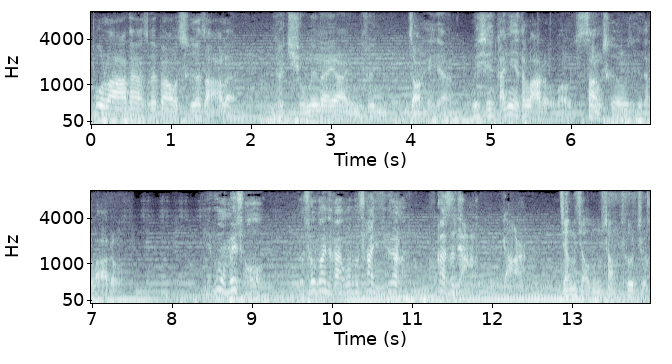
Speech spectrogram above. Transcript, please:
不拉他，他把我车砸了。你说穷的那样，你说你你找谁去？我就寻思赶紧给他拉走吧，我就上车，我就给他拉走。你跟我没仇，有仇赶紧干，我不差你一个了，我干死俩了。然而，江小龙上车之后，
